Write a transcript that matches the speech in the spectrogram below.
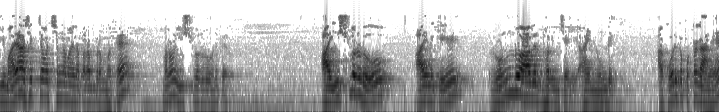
ఈ మాయాశక్తి అవచ్ఛిన్నమైన పరబ్రహ్మకే మనం ఈశ్వరుడు అని పేరు. ఆ ఈశ్వరుడు ఆయనకి రెండు ఆవిర్భవించాయి ఆయన నుండి. ఆ కోరిక పుట్టగానే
